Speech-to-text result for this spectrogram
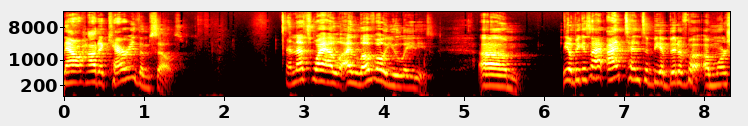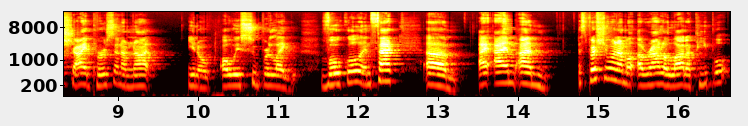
now how to carry themselves and that's why i, I love all you ladies um, you know, because I, I tend to be a bit of a, a more shy person. I'm not, you know, always super like vocal. In fact, um, I, I'm I'm especially when I'm around a lot of people,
